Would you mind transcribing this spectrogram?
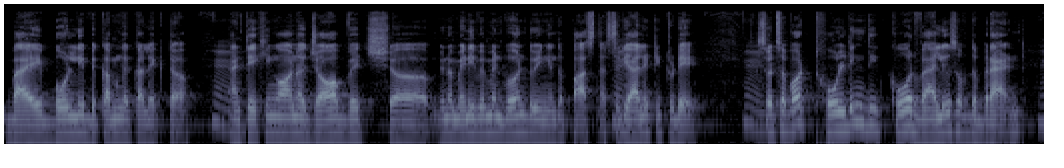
by boldly becoming a collector hmm. and taking on a job which uh, you know many women weren't doing in the past. That's the hmm. reality today. Hmm. So it's about holding the core values of the brand, hmm.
